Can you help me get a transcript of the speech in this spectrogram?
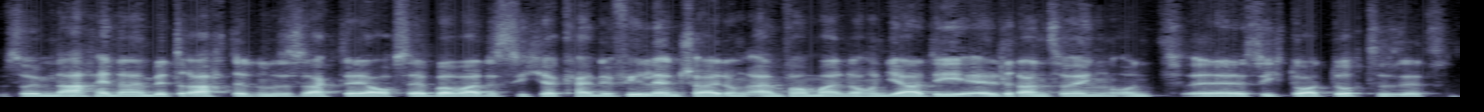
so im Nachhinein betrachtet, und das sagt er ja auch selber, war das sicher keine Fehlentscheidung, einfach mal noch ein Jahr DEL dran zu hängen und äh, sich dort durchzusetzen.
